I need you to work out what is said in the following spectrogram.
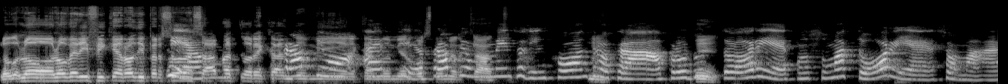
lo, lo, lo, verificherò di persona sì, sabato recandomi, proprio, recandomi eh sì, È proprio mercato. un momento di incontro mm. tra produttori sì. e consumatori e insomma...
